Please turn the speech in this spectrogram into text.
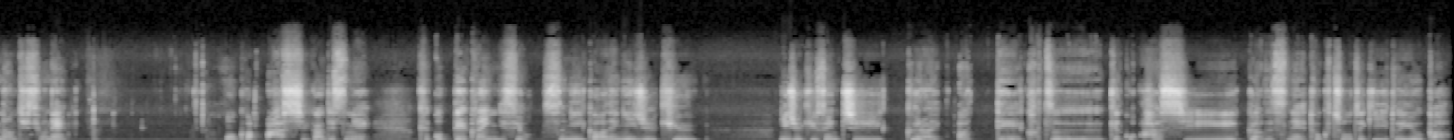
なんですよね。僕は足がですね、結構でかいんですよ。スニーカーで29、29センチぐらいあって、かつ結構足がですね、特徴的というか、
